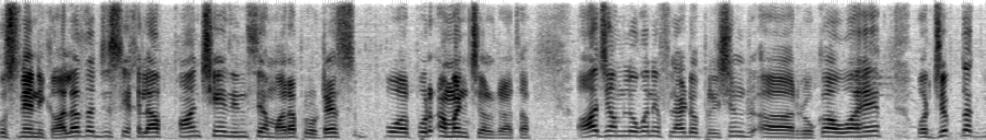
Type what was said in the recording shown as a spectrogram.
اس نې نکالا تا جس کې خلاف پانچ چهې دن سې همارا پروټیسټ پر امن چل رها تا آج هم لوګو نې فلائټ آپریشن روکا هوا هې اور جب تک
